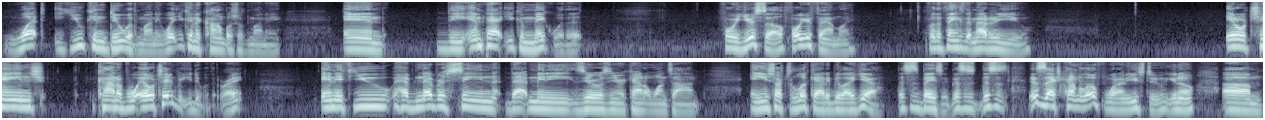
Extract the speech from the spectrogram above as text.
what you can do with money, what you can accomplish with money, and the impact you can make with it for yourself, for your family, for the things that matter to you, it'll change kind of it'll change what you do with it, right? And if you have never seen that many zeros in your account at one time, and you start to look at it, be like, yeah, this is basic. This is this is this is actually kind of low for what I'm used to. You know, um,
